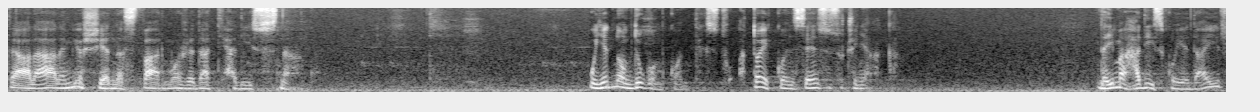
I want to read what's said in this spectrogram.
ta'ala alem još jedna stvar može dati hadisu snagu. U jednom dugom kontekstu, a to je konsensus učenjaka. Da ima hadis koji je daif,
